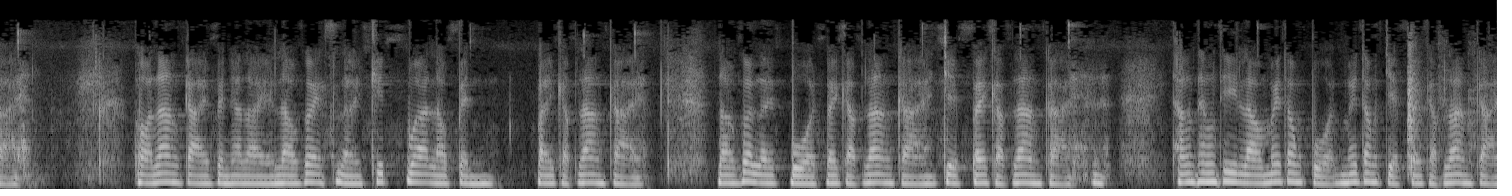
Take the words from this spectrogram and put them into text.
กาย พอร่างกายเป็นอะไร เราก็เลยคิดว่าเราเป็นไปกับร่างกาย เราก็เลยปวดไปกับร่างกาย เจ็บไปกับร่างกาย ทั้งทั้งที่เราไม่ต้องปวด ไม่ต้องเจ็บไปกับร่างกาย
